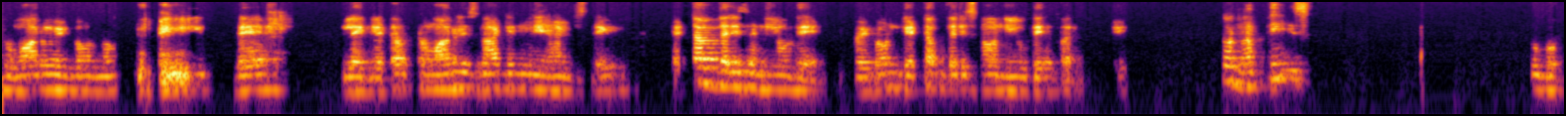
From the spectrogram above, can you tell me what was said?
tomorrow, I don't know. There, like get up tomorrow is not in my hands. They get up, there is a new day. If I don't get up, there is no new day for me. So nothing is to go.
